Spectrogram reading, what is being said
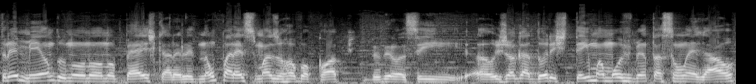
tremendo no, no, no PES, cara. Ele não parece mais o Robocop, entendeu? Assim, ah, os jogadores têm uma movimentação legal.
